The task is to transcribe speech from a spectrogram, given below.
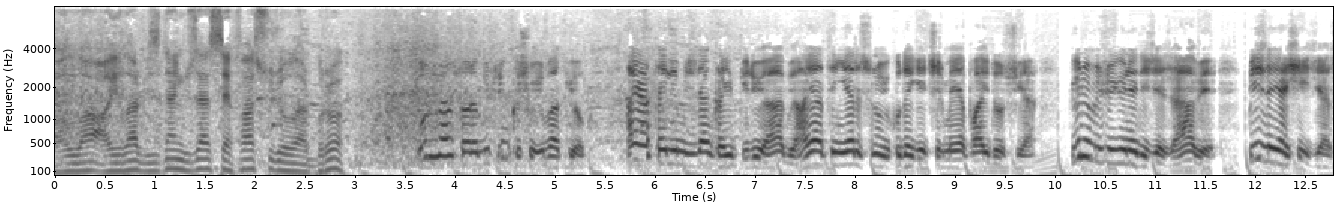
Vallahi ayılar bizden güzel sefa sürüyorlar bro. Bundan sonra bütün kış uyumak yok. Hayat elimizden kayıp gidiyor abi. Hayatın yarısını uykuda geçirmeye paydos ya. Günümüzü gün edeceğiz abi. Biz de yaşayacağız.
